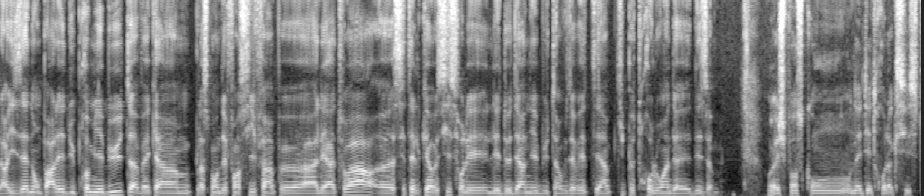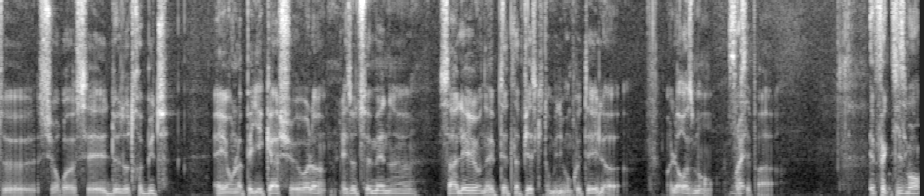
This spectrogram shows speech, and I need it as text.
Alors Isen, on parlait du premier but avec un placement défensif un peu aléatoire. Euh, c'était le cas aussi sur les, deux derniers buts. Hein. Vous avez été un petit peu trop loin des, hommes. Oui, je pense qu'on a été trop laxiste euh, sur euh, ces deux autres buts. Et on l'a payé cash. voilà. Les autres semaines, ça allait. On avait peut-être la pièce qui tombait du bon côté. Là, malheureusement, ça c'est pas. Effectivement.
